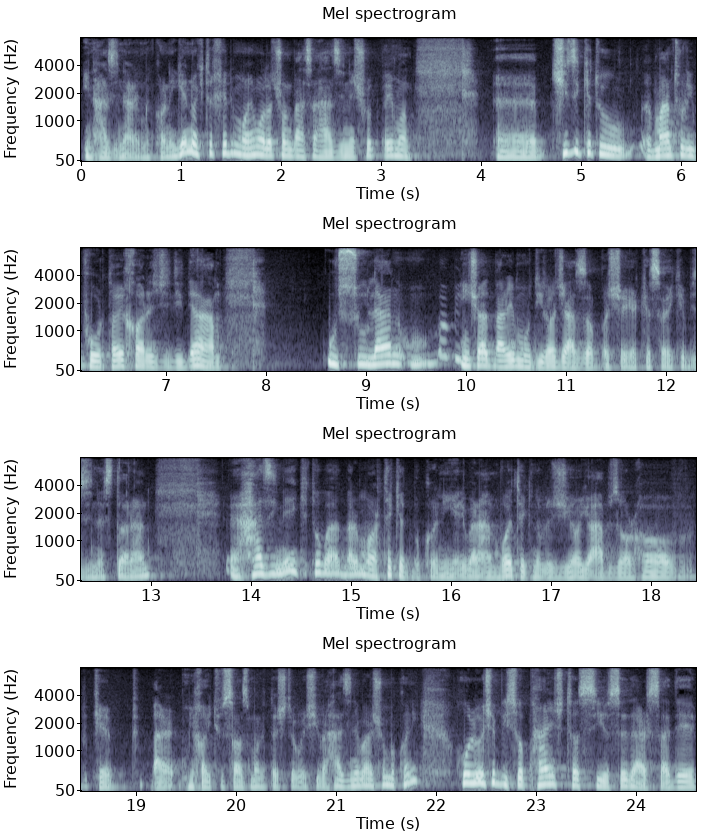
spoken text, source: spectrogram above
این هزینه رو می‌کنه. یه نکته خیلی مهم حالا چون بحث هزینه شد پیمان چیزی که تو من تو report های خارجی دیدم اصولا این شاید برای مدیرا جذاب باشه یا کسایی که business دارن هزینه ای که تو باید برای martech بکنی یعنی برای انواع تکنولوژی ها یا ابزارها که بر می‌خوای تو سازمانت داشته باشی و هزینه براشون بکنی حول و حوش 25 تا 33 درصد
